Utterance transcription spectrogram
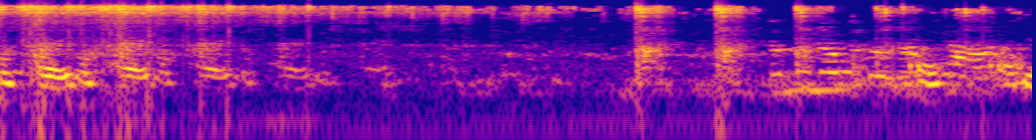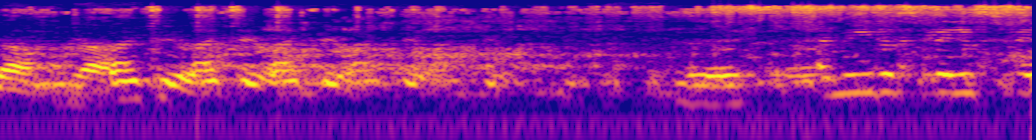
Okay, okay, okay, okay. Oh, Yeah, yeah, thank you, thank you, thank you, thank you. I need a space for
